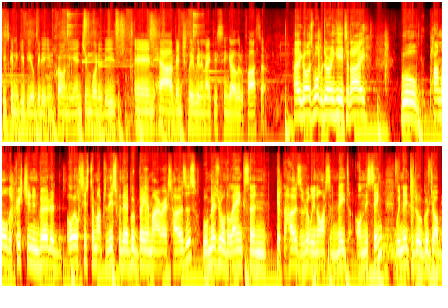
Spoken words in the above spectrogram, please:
He's gonna give you a bit of info on the engine, what it is, and how eventually we're gonna make this thing go a little faster. Hey guys, what we're doing here today We'll plumb all the Christen inverted oil system up to this with our good BMRS hoses. We'll measure all the lengths and get the hoses really nice and neat on this thing. We need to do a good job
